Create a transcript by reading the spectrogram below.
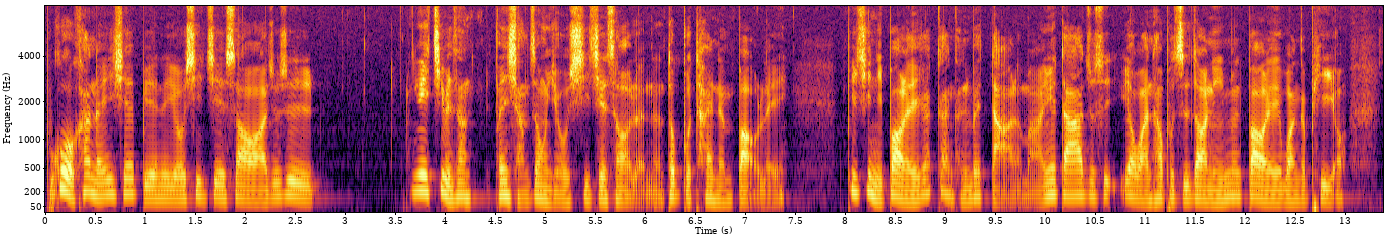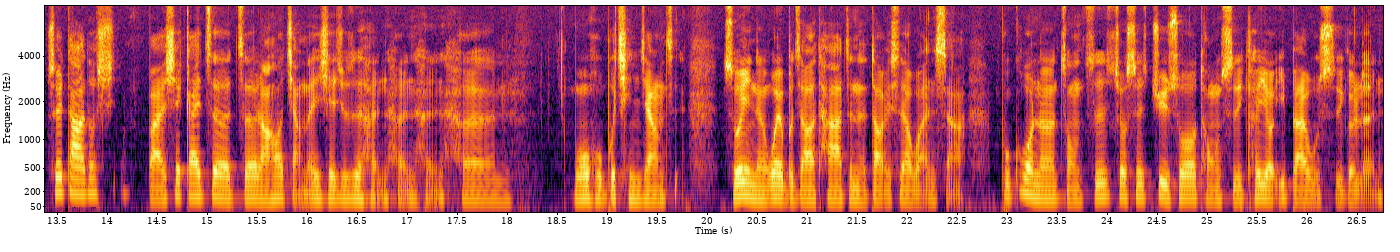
不过我看了一些别人的游戏介绍啊，就是因为基本上分享这种游戏介绍的人呢都不太能爆雷，毕竟你爆雷该干肯定被打了嘛，因为大家就是要玩他不知道，你们爆雷玩个屁哦，所以大家都把一些该遮的遮，然后讲的一些就是很很很很模糊不清这样子，所以呢我也不知道他真的到底是在玩啥。不过呢，总之就是，据说同时可以有一百五十个人，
